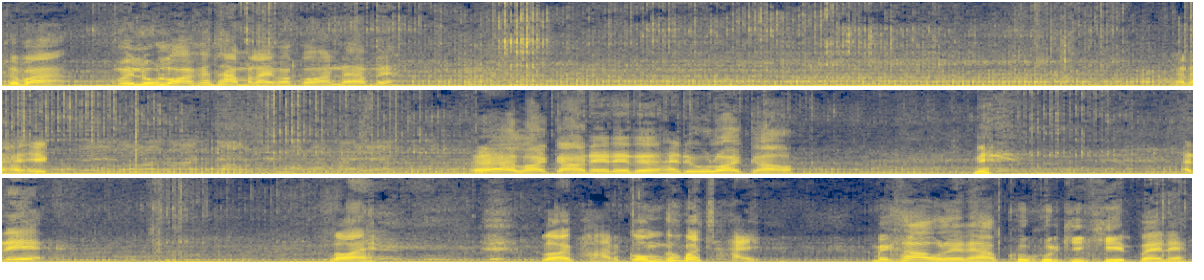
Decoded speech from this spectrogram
แต่ว่าไม่รู้ร้อยเขาทำอะไรมาก่อนนะครับเนี่ยอะเดี๋ยวให้เอ็ก นี่รอยรอยเก่าที่เขามาใส่อะ เออร้อยเก่าเนี่ยเดี๋ยวให้ดูร้อยเก่านี่อันนี้ร้อยร้อยผ่านกลมก็มาใส่ไม่เข้าเลยนะครับคุณคุณขีดไปเนี่ย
